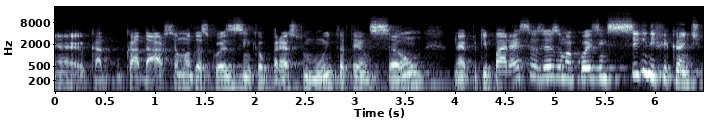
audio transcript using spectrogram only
É, o cadarço é uma das coisas assim, que eu presto muita atenção, né? Porque parece às vezes uma coisa insignificante,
